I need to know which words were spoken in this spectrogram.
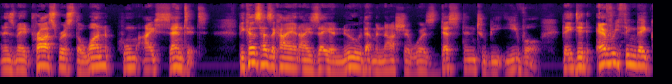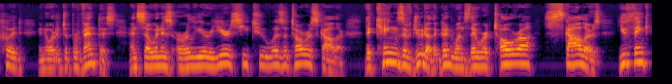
and has made prosperous the one whom i sent it because Hezekiah and Isaiah knew that Manasseh was destined to be evil, they did everything they could in order to prevent this. And so in his earlier years, he too was a Torah scholar. The kings of Judah, the good ones, they were Torah scholars. You think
